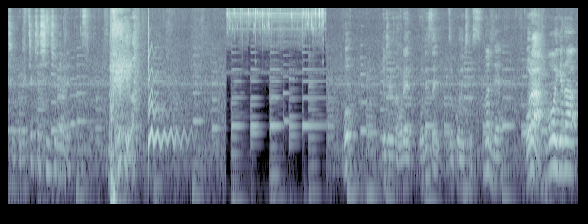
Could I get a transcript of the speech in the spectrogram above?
ちょこれめちゃくちゃ慎重にならないかんですよ。冷てよ。お吉田さん俺お手伝い続行できそうです。マジで？ほら。おおいけた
